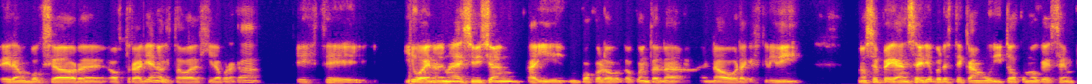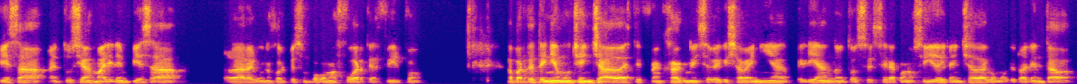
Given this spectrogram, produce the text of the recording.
era un boxeador eh, australiano que estaba de gira por acá. Este, y bueno, en una exhibición, ahí un poco lo, cuento en la, en la, obra que escribí, no se pega en serio, pero este cangurito como que se empieza a entusiasmar y le empieza a dar algunos golpes un poco más fuertes a Firpo. Aparte tenía mucha hinchada, este Frank Hackney se ve que ya venía peleando, entonces era conocido y la hinchada como que lo alentaba.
